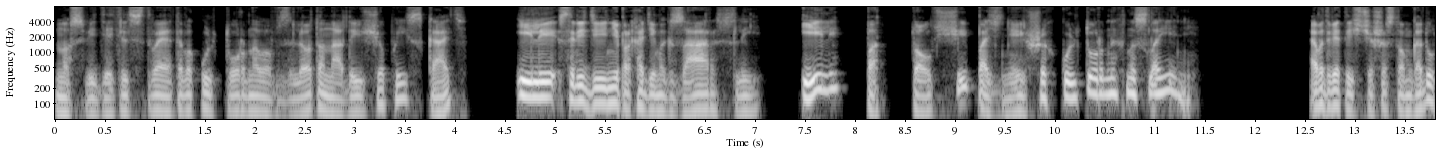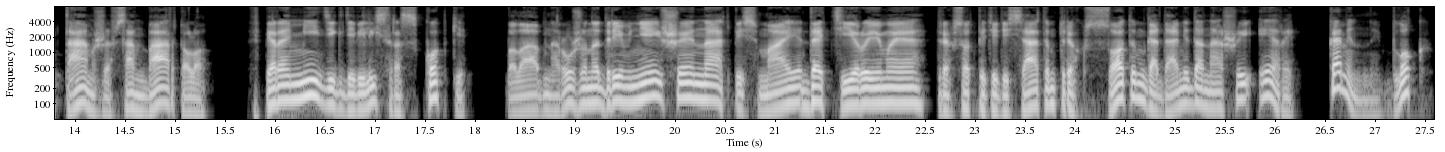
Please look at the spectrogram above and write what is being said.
Но свидетельства этого культурного взлета надо еще поискать. Или среди непроходимых зарослей, или под толщей позднейших культурных наслоений. А в 2006 году там же, в Сан-Бартоло, в пирамиде, где велись раскопки, была обнаружена древнейшая надпись майя, датируемая 350-300 годами до нашей эры. Каменный блок,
